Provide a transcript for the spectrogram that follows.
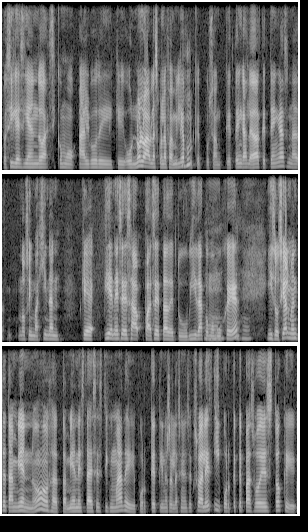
pues sigue siendo así como algo de que o no lo hablas con la familia porque pues aunque tengas la edad que tengas no se imaginan que tienes esa faceta de tu vida como mujer y socialmente también, ¿no? O sea, también está ese estigma de por qué tienes relaciones sexuales y por qué te pasó esto que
